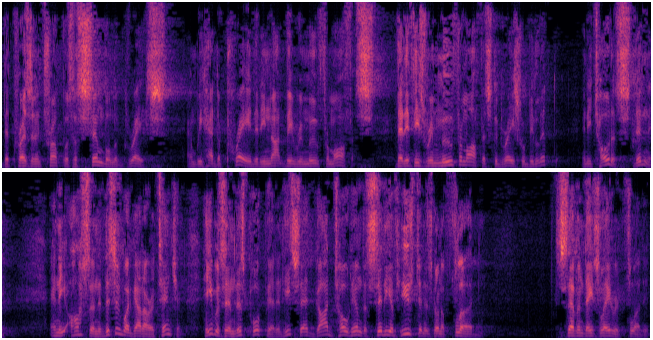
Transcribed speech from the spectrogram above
that President Trump was a symbol of grace and we had to pray that he not be removed from office. that if he's removed from office, the grace will be lifted. And he told us, didn't he? And he also, and this is what got our attention. He was in this pulpit and he said God told him the city of Houston is going to flood. Seven days later, it flooded.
